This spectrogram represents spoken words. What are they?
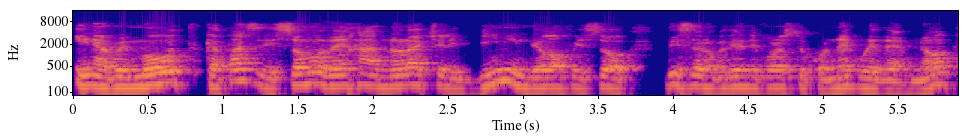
in a remote capacity. Some of them have not actually been in the office, so this is an opportunity for us to connect with them. No,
